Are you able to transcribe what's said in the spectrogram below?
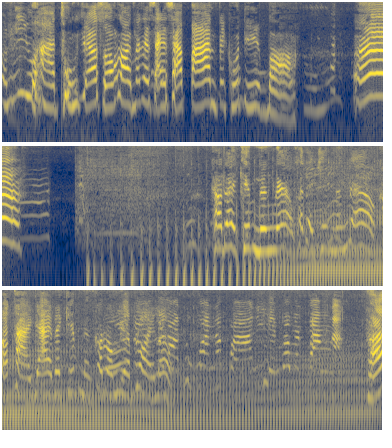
มันมีอยู่หาถุงจะเอาสองร้อยไม่ได้ใส่สาปานไปขุดอีกบ่เออเขาได้คลิปหนึ่งแล้วเขาได้คลิปหนึ่งแล้ว เขาถ่ายยายได้คลิปหนึ่งเขาลงเรียบร้อยแล้วตลาดทุกวันนะป้านี่เห็นว่ามันปังน่ะ ฮะ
